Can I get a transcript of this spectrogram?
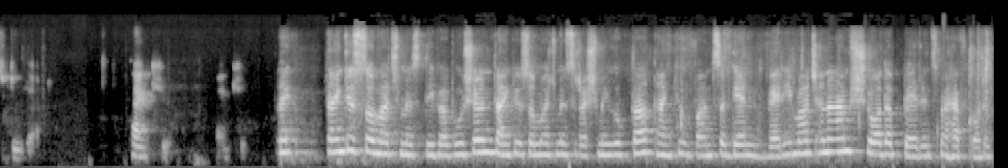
to do that. Thank you. Thank you. Thank, you so much, Ms. Deepa Bhushan. Thank you so much, Ms. Rashmi Gupta. Thank you once again very much. And I'm sure the parents have got a,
